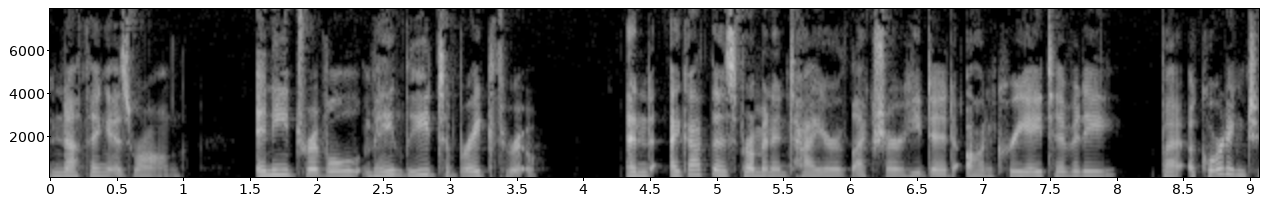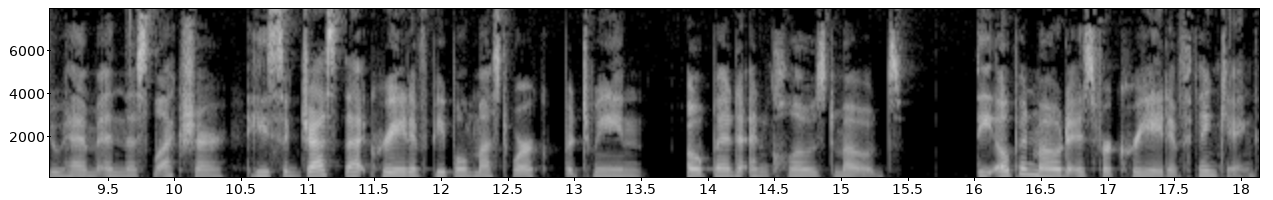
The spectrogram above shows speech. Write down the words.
nothing is wrong. Any drivel may lead to breakthrough. And I got this from an entire lecture he did on creativity. But according to him in this lecture, he suggests that creative people must work between open and closed modes. The open mode is for creative thinking,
